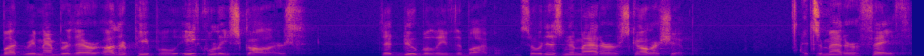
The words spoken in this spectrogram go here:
But remember, there are other people, equally scholars, that do believe the Bible. So it isn't a matter of scholarship, it's a matter of faith.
